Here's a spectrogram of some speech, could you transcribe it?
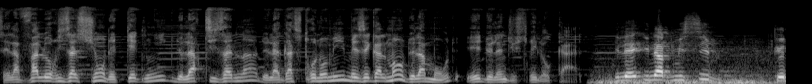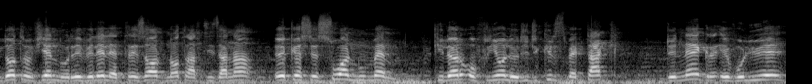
c'est la valorisation des techniques, de l'artisanat, de la gastronomie, mais également de la mode et de l'industrie locale. Il est inadmissible que d'autres viennent nous révéler les trésors de notre artisanat et que ce soit nous-mêmes qui leur offrions le ridicule spectacle de nègres évolués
